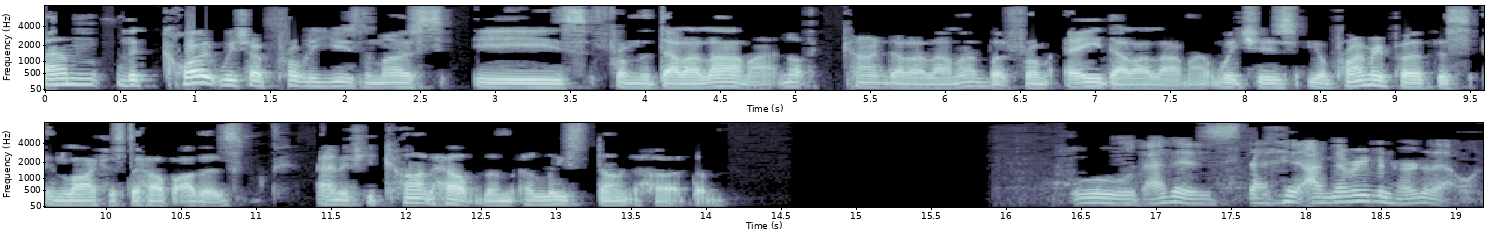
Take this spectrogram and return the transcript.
Um, the quote which I probably use the most is from the Dalai Lama, not the current Dalai Lama, but from a Dalai Lama, which is your primary purpose in life is to help others. And if you can't help them, at least don't hurt them. Ooh, that is, that is, I've never even heard of that one.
